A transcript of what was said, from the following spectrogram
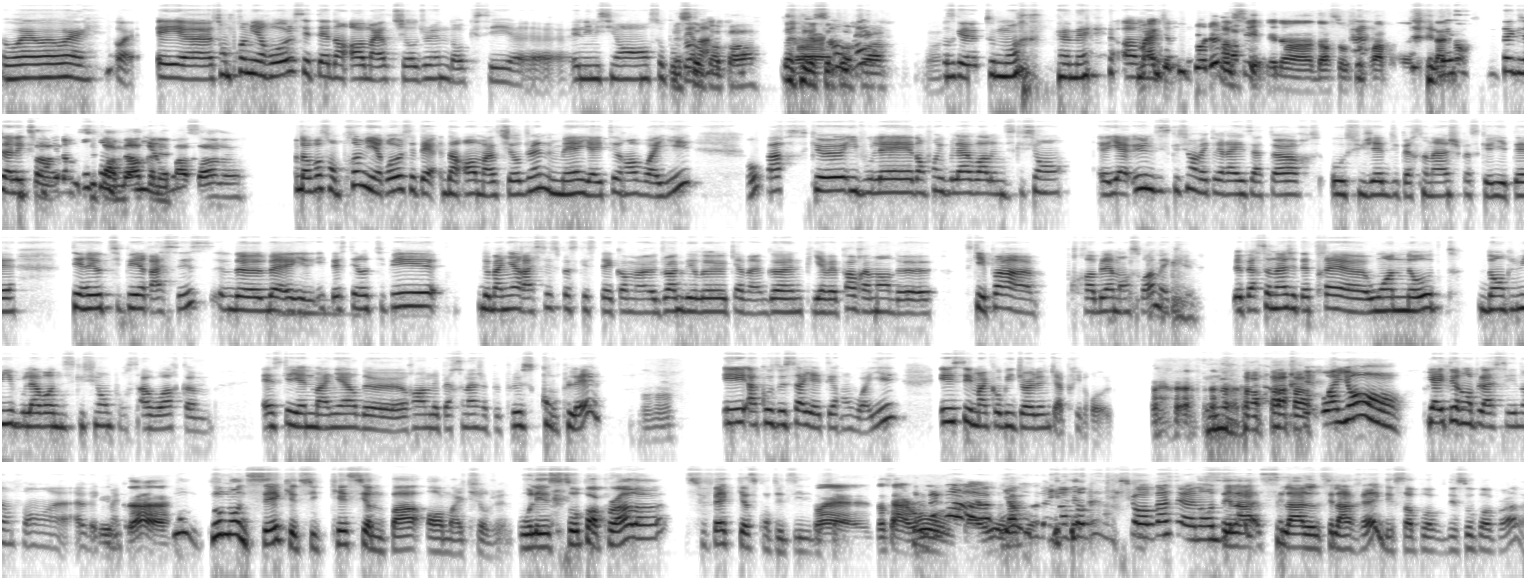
Ouais, ouais, ouais, ouais. Et euh, son premier rôle, c'était dans All My Children, donc c'est euh, une émission soap Le opéra. soap opera. Ouais. Le soap Ah ouais? opera. Parce que tout le monde connaît All My Michael Children. Jordan Ah. aussi était dans, dans Ouais, là-dedans. c'est ça que j'allais expliquer. Dans le fond, si ta mère premier connaît pas ça, là. dans le son premier rôle, c'était dans All My Children, mais il a été renvoyé. Parce que il voulait, dans le fond, il voulait avoir une discussion. euh, Il y a eu une discussion avec les réalisateurs au sujet du personnage parce qu'il était stéréotypé raciste. De, ben, il était stéréotypé de manière raciste parce que c'était comme un drug dealer qui avait un gun, puis il n'y avait pas vraiment de. Ce qui n'est pas un problème en soi, mais que le personnage était très euh, one note. Donc, lui, il voulait avoir une discussion pour savoir comme est-ce qu'il y a une manière de rendre le personnage un peu plus complet? Mhm. Et à cause de ça, il a été renvoyé. Et c'est Michael B. Jordan qui a pris le rôle. Voyons! Il a été remplacé, dans le fond, euh, avec Michael. ça. Tout tout le monde sait que tu questionnes pas All My Children. Ou les soap opera, là, tu fais qu'est-ce qu'on te dit. Ouais, ça, ça roule. A- Je comprends pas, c'est un nom C'est la, c'est la, la règle des soap, des soap opera.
